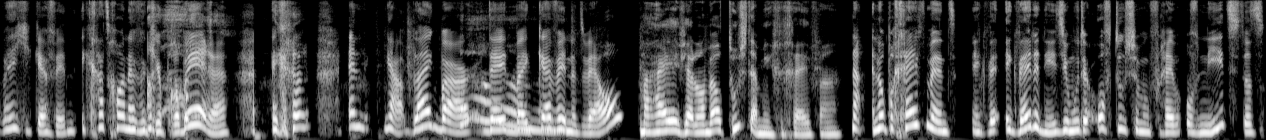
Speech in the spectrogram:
weet je Kevin, ik ga het gewoon even een keer proberen. Ik ga, en ja, blijkbaar deed bij Kevin het wel. Maar hij heeft jou dan wel toestemming gegeven. Nou, en op een gegeven moment, ik, weet- ik weet het niet, je moet er of toestemming voor geven of niet. Dat,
